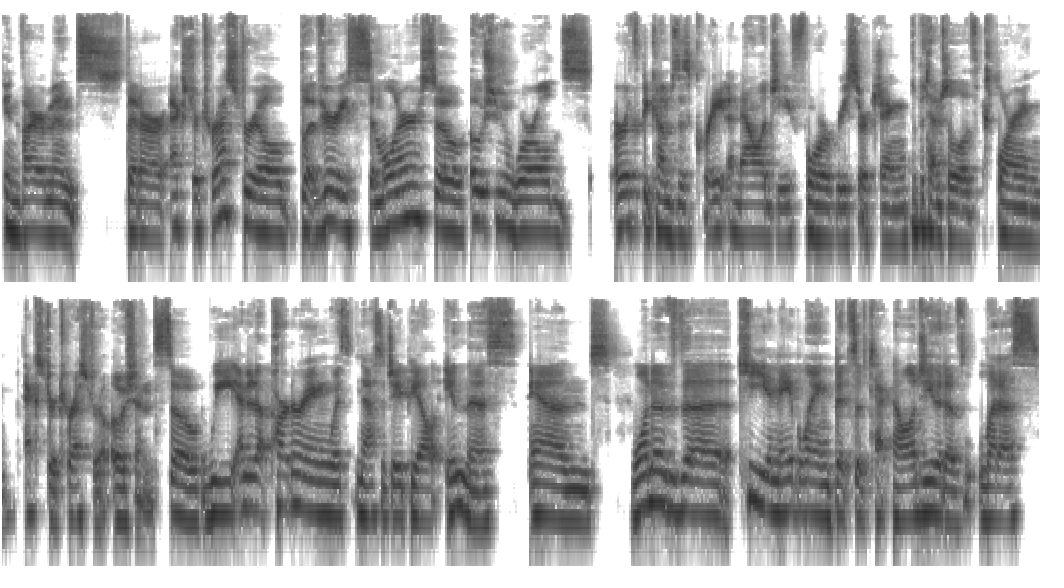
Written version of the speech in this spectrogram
environments that are extraterrestrial, but very similar. So ocean worlds Earth becomes this great analogy for researching the potential of exploring extraterrestrial oceans. So we ended up partnering with NASA JPL in this. And one of the key enabling bits of technology that have let us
